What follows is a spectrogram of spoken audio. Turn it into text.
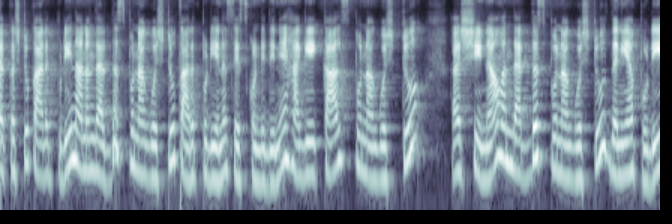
ತಕ್ಕಷ್ಟು ಖಾರದ ಪುಡಿ, ನಾನೊಂದು ಅರ್ಧ ಸ್ಪೂನ್ ಆಗುವಷ್ಟು ಖಾರದ ಪುಡಿಯನ್ನು ಸೇರಿಸ್ಕೊಂಡಿದ್ದೀನಿ. ಹಾಗೆ ಕಾಲು ಸ್ಪೂನ್ ಆಗುವಷ್ಟು ಅರಿಶಿಣ ಒಂದು ಅರ್ಧ ಸ್ಪೂನ್ ಆಗುವಷ್ಟು ಧನಿಯಾ ಪುಡಿ,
